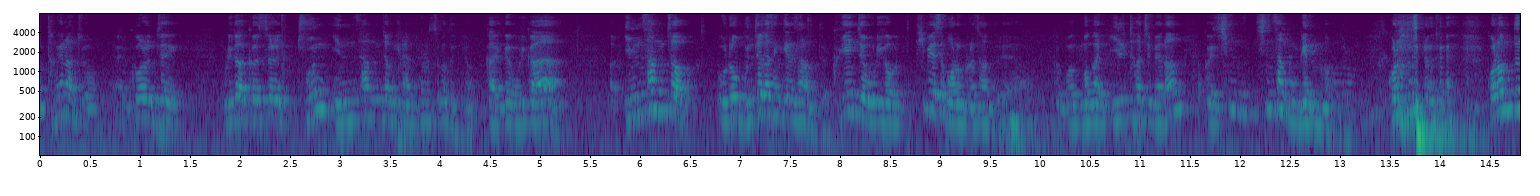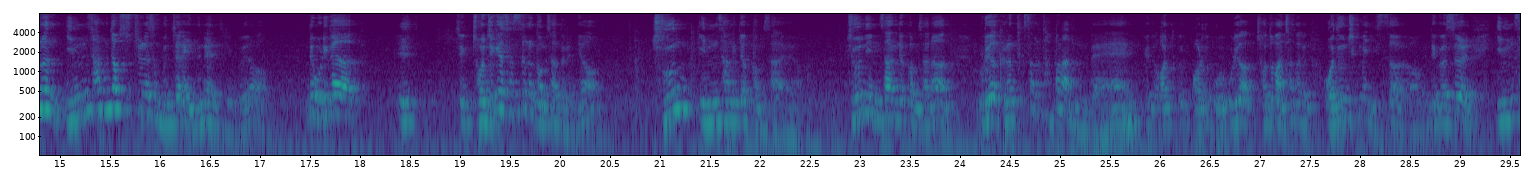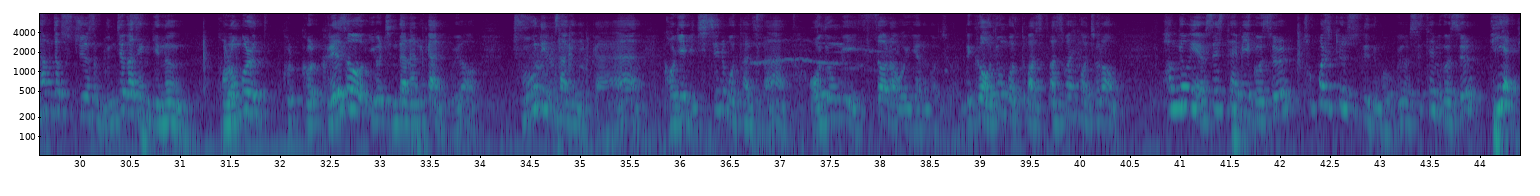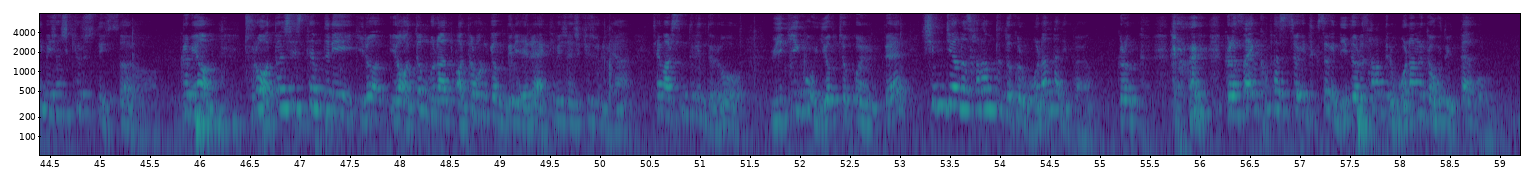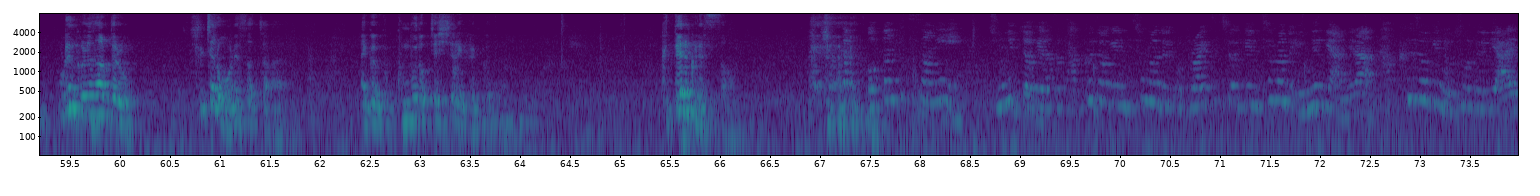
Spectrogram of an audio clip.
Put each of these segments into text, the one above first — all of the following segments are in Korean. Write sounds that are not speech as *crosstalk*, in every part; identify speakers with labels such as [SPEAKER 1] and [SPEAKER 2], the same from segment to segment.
[SPEAKER 1] 그건 당연하죠. 예, 그걸 이제 우리가 그것을 준인상적이라는 표현을 쓰거든요. 그러니까 우리가 임상적으로 문제가 생기는 사람들, 그게 이제 우리가 TV에서 보는 그런 사람들이에요. 그 뭐- 뭔가 일 터지면은 그 신, 신상 공개되는 놈들. 그놈들은 *laughs* 그놈들은 임상적 수준에서 문제가 있는 애들이고요. 근데 우리가 조직에서 쓰는 검사들은요, 준임상적 검사예요. 준 임상적 검사는 우리가 그런 특성을 타고났는데 어, 어, 우리가 저도 마찬가지로 어두운 측면이 있어요. 근데 그것을 임상적 수준에서 문제가 생기는 그런 걸 그, 그, 그래서 이걸 진단하는 게 아니고요. 준임상이니까 거기에 미치지는 못하지만 어두운 게 있어라고 얘기하는 거죠. 근데 그 어두운 것도 말씀- 말씀하신 것처럼 환경이에요. 시스템이 그것을 촉발시킬 수도 있는 거고요. 시스템이 그것을 디액티베이션 시킬 수도 있어요. 그러면 주로 어떤 시스템들이 이런 이런 어떤 문화, 어떤 환경들이 얘를 액티베이션 시켜주느냐? 제가 말씀드린 대로 위기고 위협 조건일 때 심지어는 사람들도 그걸 원한다니까요. 그런 *laughs* 그런, 사이코패스적인 특성의 리더를 사람들이 원하는 경우도 있다고. 우리는 그런 사람들을 실제로 원했었잖아요. 아니 그 군부 독재 시절에 그랬거든. 그때는 그랬어.
[SPEAKER 2] 그러니까 어떤 특성이 중립적이라서 다크적인 측면도 있고 브라이트적인 측면도 있는 게 아니라 다크적인 요소들이 아예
